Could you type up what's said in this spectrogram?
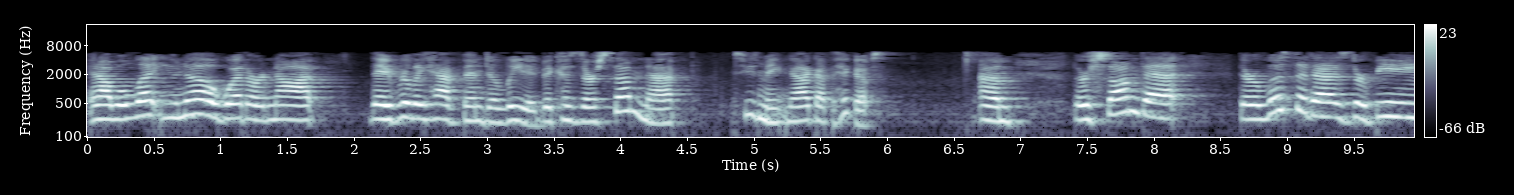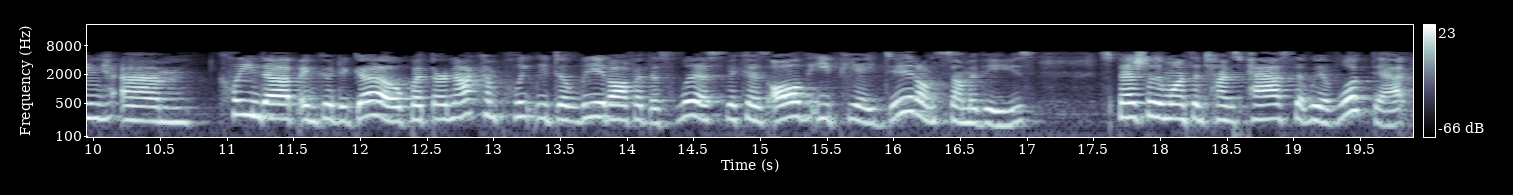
And I will let you know whether or not they really have been deleted because there's some that, excuse me, now I got the hiccups. Um, there's some that they're listed as they're being um, cleaned up and good to go, but they're not completely deleted off of this list because all the EPA did on some of these, especially the ones in times past that we have looked at,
